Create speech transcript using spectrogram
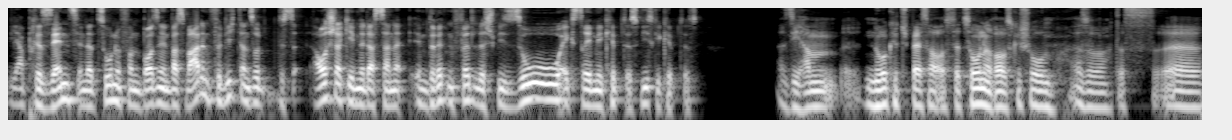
ja, Präsenz in der Zone von Bosnien. Was war denn für dich dann so das Ausschlaggebende, dass dann im dritten Viertel das Spiel so extrem gekippt ist, wie es gekippt ist? Sie haben äh, Nurkic besser aus der Zone rausgeschoben. Also das, äh,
